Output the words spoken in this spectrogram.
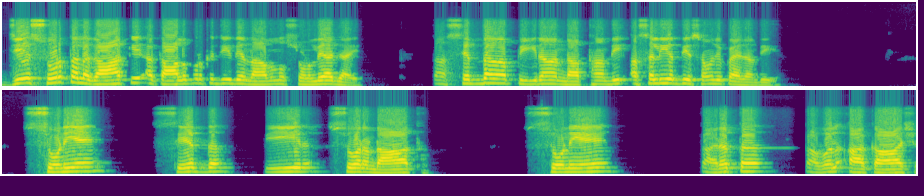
ਜੇ ਸੁਰਤ ਲਗਾ ਕੇ ਅਕਾਲ ਪੁਰਖ ਜੀ ਦੇ ਨਾਮ ਨੂੰ ਸੁਣ ਲਿਆ ਜਾਏ, ਤਾਂ ਸਿੱਧਾਂ ਪੀਰਾਂ, ਨਾਥਾਂ ਦੀ ਅਸਲੀਅਤ ਦੀ ਸਮਝ ਪੈ ਜਾਂਦੀ ਹੈ। ਸੁਣਿਏ ਸਿੱਧ, ਪੀਰ ਸੁਰਨਾਥ ਸੁਣਿਏ ਧਰਤ, ਧਵਲ, ਆਕਾਸ਼।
